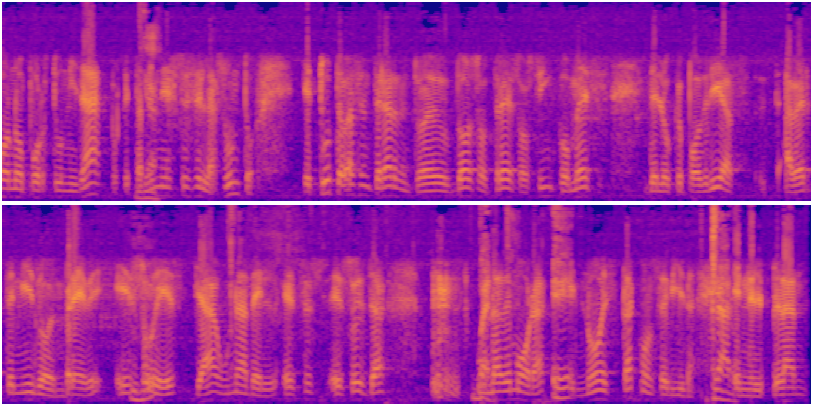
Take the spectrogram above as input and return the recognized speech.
con oportunidad porque también eso es el asunto que tú te vas a enterar dentro de dos o tres o cinco meses de lo que podrías haber tenido en breve eso es ya una del eso es, eso es ya una demora que eh, no está concebida en el plan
